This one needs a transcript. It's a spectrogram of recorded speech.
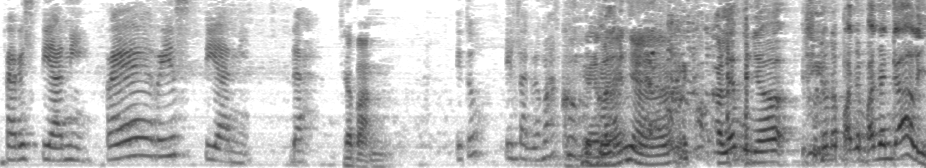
Reristiani, Reristiani. Dah Siapa? itu Instagram aku. Kok kalian punya udah panjang-panjang kali.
